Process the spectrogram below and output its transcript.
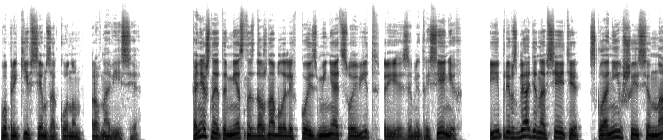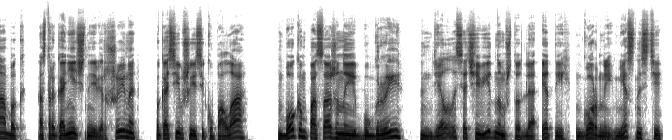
вопреки всем законам равновесия. Конечно, эта местность должна была легко изменять свой вид при землетрясениях, и при взгляде на все эти склонившиеся на бок остроконечные вершины, покосившиеся купола, боком посаженные бугры, делалось очевидным, что для этой горной местности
